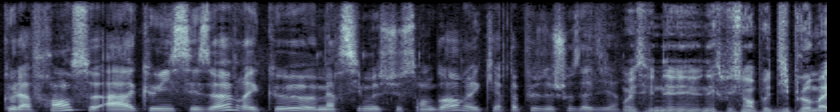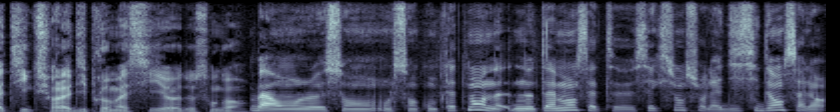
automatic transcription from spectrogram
que la France a accueilli ses œuvres et que euh, merci Monsieur Sangor et qu'il n'y a pas plus de choses à dire. Oui, c'est une, expression un peu diplomatique sur la diplomatie euh, de Sangor. Bah, on le sent, on le sent complètement, notamment cette euh, section sur la dissidence. Alors,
